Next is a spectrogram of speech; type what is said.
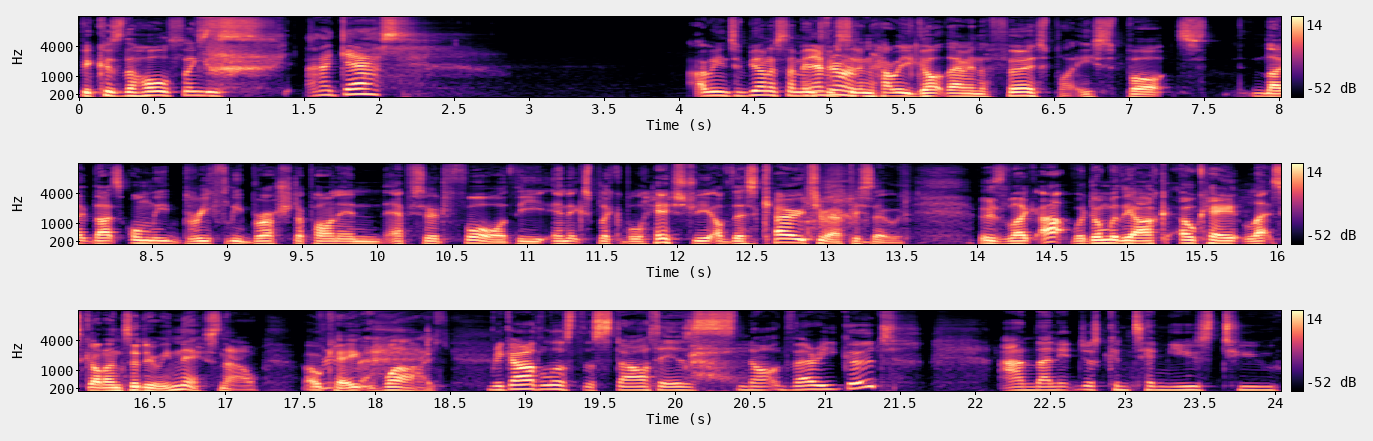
Because the whole thing is. I guess. I mean, to be honest, I'm And interested everyone- in how he got there in the first place, but like that's only briefly brushed upon in episode four, the inexplicable history of this character episode. It was like, ah, we're done with the arc. Okay, let's get on to doing this now. Okay, why? Regardless, the start is not very good, and then it just continues to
